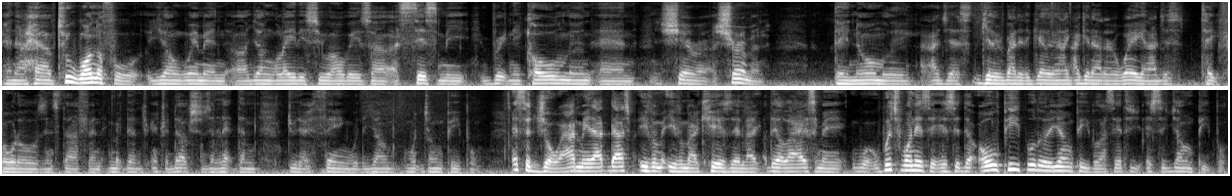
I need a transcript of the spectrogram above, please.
And I have two wonderful young women, uh, young ladies who always uh, assist me Brittany Coleman and Shara Sherman. They normally, I just get everybody together and I, I get out of the way and I just take photos and stuff and make the introductions and let them do their thing with the young with young people. It's a joy. I mean, I, that's even even my kids. They like they'll ask me, well, which one is it? Is it the old people or the young people? I said it's the young people.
